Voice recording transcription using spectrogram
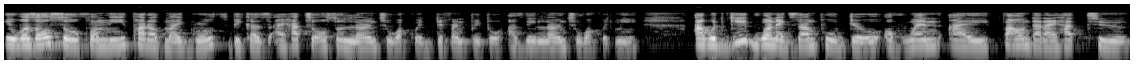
it was also for me part of my growth because I had to also learn to work with different people as they learn to work with me. I would give one example though of when I found that I had to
